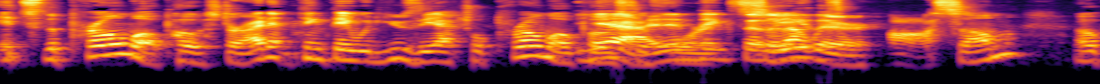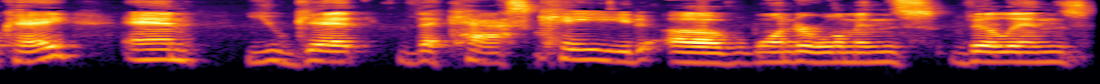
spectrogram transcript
it's the promo poster. I didn't think they would use the actual promo poster. Yeah, I didn't for think it, so was either. awesome. Okay, and you get the cascade of Wonder Woman's villains.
